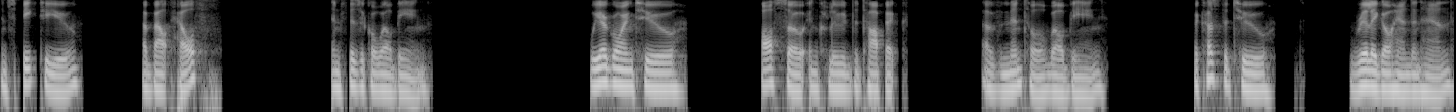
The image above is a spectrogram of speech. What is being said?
and speak to you about health and physical well being. We are going to also include the topic of mental well being because the two really go hand in hand.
